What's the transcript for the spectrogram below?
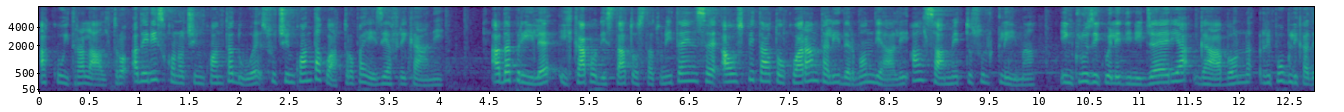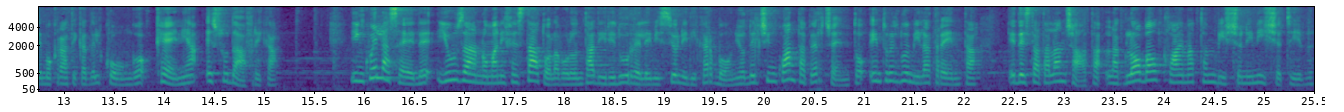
a cui tra l'altro aderiscono 52 su 54 paesi africani. Ad aprile il capo di Stato statunitense ha ospitato 40 leader mondiali al summit sul clima, inclusi quelli di Nigeria, Gabon, Repubblica Democratica del Congo, Kenya e Sudafrica. In quella sede gli USA hanno manifestato la volontà di ridurre le emissioni di carbonio del 50% entro il 2030 ed è stata lanciata la Global Climate Ambition Initiative,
